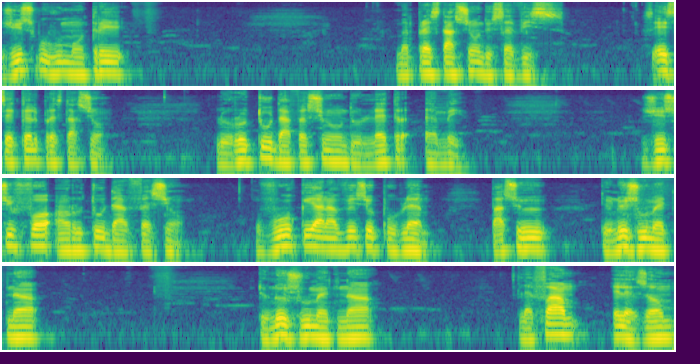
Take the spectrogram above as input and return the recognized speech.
Juste pour vous montrer mes prestations de service. Et c'est quelle prestation? Le retour d'affection de l'être aimé. Je suis fort en retour d'affection. Vous qui en avez ce problème, parce que de nos jours maintenant, de nos jours maintenant, les femmes et les hommes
